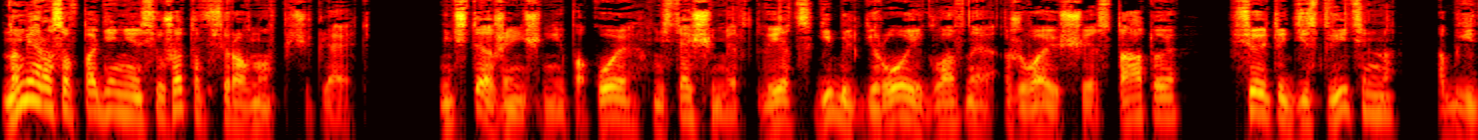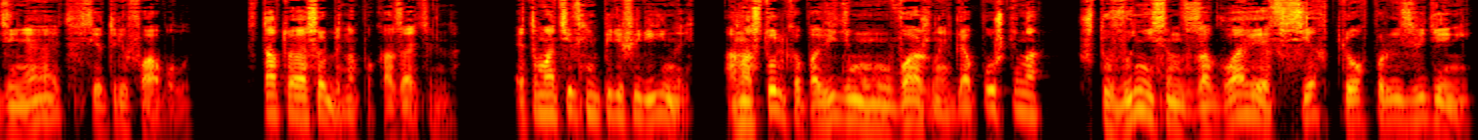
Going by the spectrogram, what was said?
Но мера совпадения сюжетов все равно впечатляет. Мечты о женщине и покое, мстящий мертвец, гибель героя и, главное, оживающая статуя — все это действительно объединяет все три фабулы. Статуя особенно показательна. Это мотив не периферийный, а настолько, по-видимому, важный для Пушкина, что вынесен в заглавие всех трех произведений.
